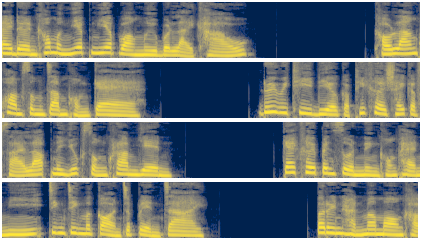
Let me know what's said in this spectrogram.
นายเดินเข้ามาเงียบๆวางมือบนไหล่เขา เขาล้างความทรงจำของแก ด้วยวิธีเดียวกับที่เคยใช้กับสายลับในยุคสงครามเย็น แกเคยเป็นส่วนหนึ่งของแผนนี้จริง ๆ มาก่อนจะเปลี่ยนใจ ปรินหันมามองเขา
